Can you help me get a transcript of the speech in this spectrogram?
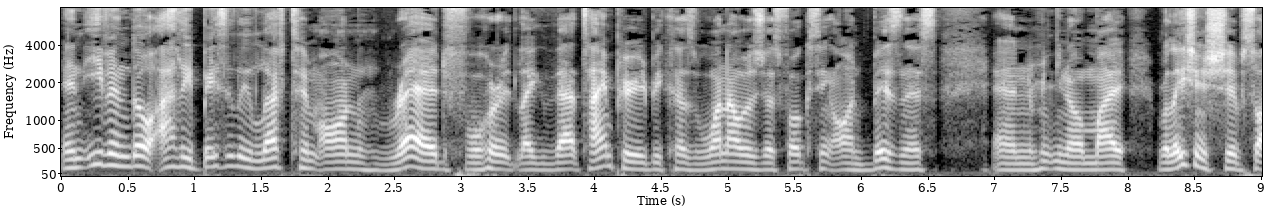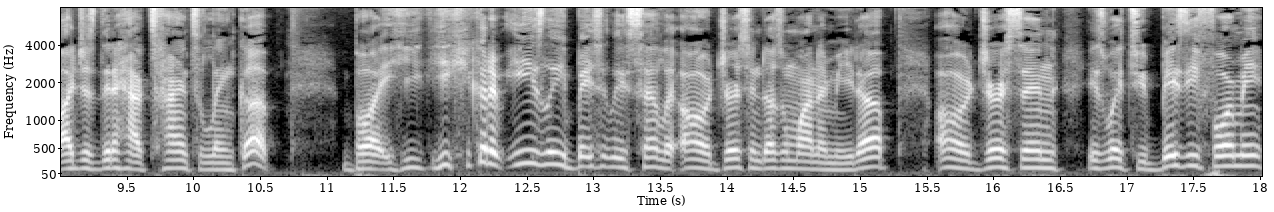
and even though Ali basically left him on read for like that time period because one, I was just focusing on business and you know my relationship, so I just didn't have time to link up. But he, he, he could have easily basically said like, oh, Jerson doesn't want to meet up. Oh, Jerson is way too busy for me.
